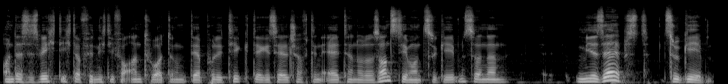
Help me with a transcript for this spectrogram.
Und es ist wichtig, dafür nicht die Verantwortung der Politik, der Gesellschaft, den Eltern oder sonst jemand zu geben, sondern mir selbst zu geben.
